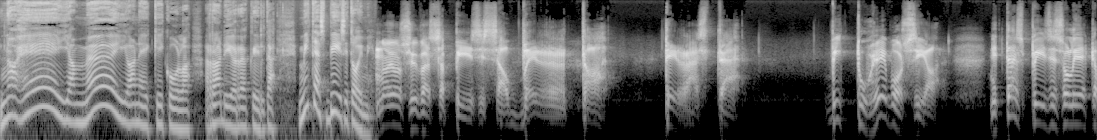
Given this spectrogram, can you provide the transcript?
No hei ja möi Jane Kikula Radiorökiltä. Mites biisi toimi? No jos hyvässä biisissä on verta, terästä, vittu hevosia, niin tässä biisissä oli ehkä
